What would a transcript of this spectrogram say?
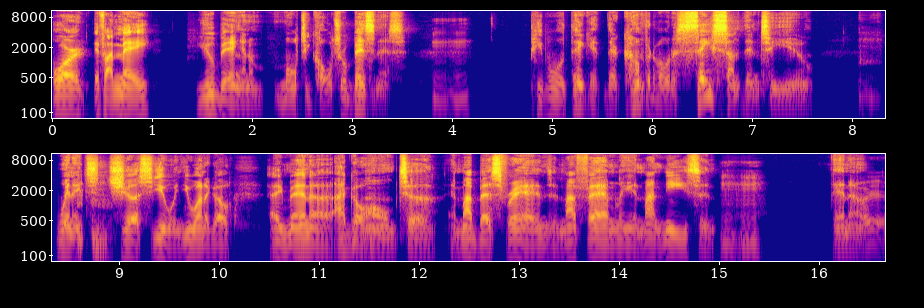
or if I may, you being in a multicultural business, hmm people will think it, they're comfortable to say something to you when it's just you and you want to go hey man uh, i go home to and my best friends and my family and my niece and hmm you know Oh yeah.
